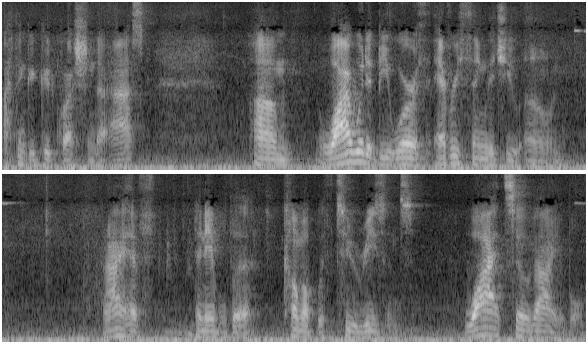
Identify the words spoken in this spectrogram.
I think, a good question to ask. Um, why would it be worth everything that you own? And I have been able to come up with two reasons why it's so valuable.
